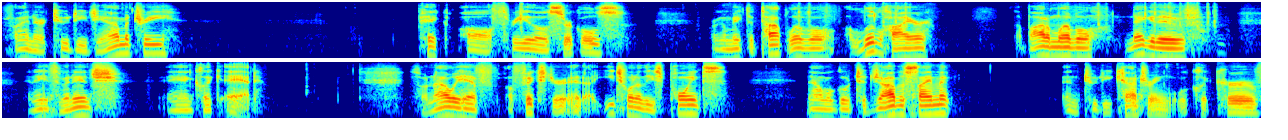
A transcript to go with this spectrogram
Find our 2D geometry. Pick all three of those circles we're going to make the top level a little higher, the bottom level negative an eighth of an inch, and click add. So now we have a fixture at each one of these points. Now we'll go to job assignment and 2D contouring. We'll click curve.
